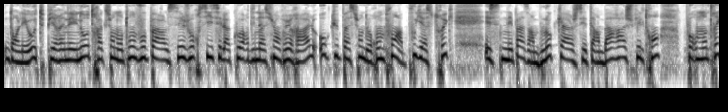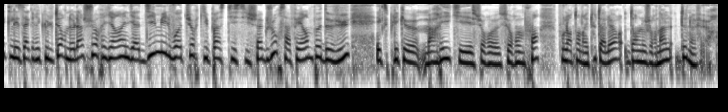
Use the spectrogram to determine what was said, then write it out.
Dans les Hautes-Pyrénées, une autre action dont on vous parle ces jours-ci, c'est la coordination rurale, occupation de rond-point à Pouillastruc. Et ce n'est pas un blocage, c'est un barrage filtrant pour montrer que les agriculteurs ne lâchent rien. Il y a 10 000 voitures qui passent ici chaque jour. Ça fait un peu de vue, explique euh, Marie qui est sur euh, ce rond-point. Vous l'entendrez tout à l'heure dans le journal de 9h.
